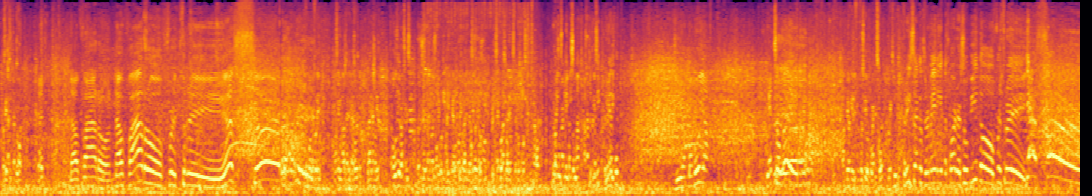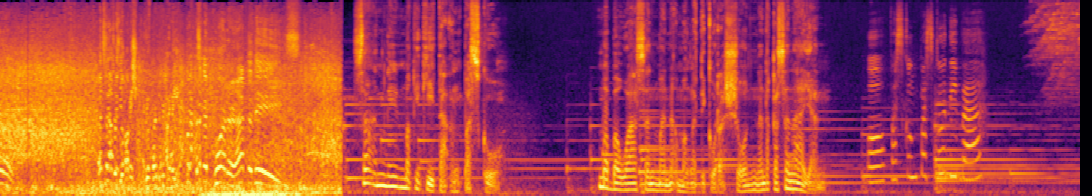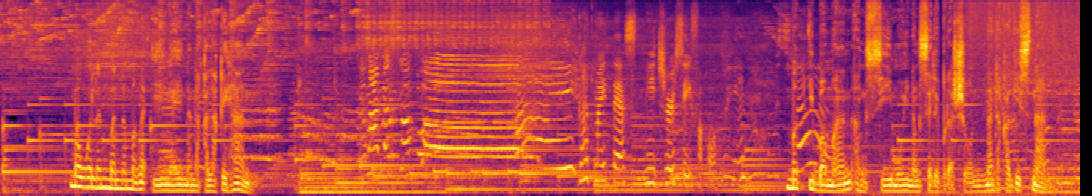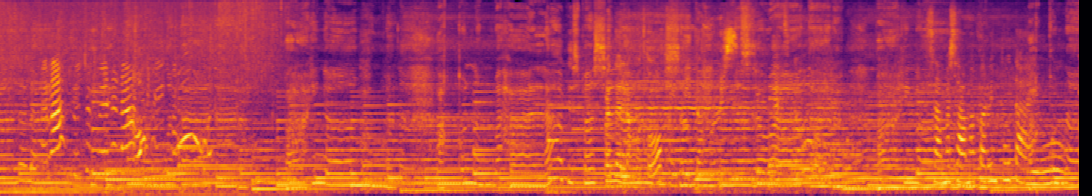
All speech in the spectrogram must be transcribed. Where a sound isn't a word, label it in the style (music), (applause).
Navarro. Navarro for three. Yes, sir. Mabuya gets away. Three seconds remaining in the quarter. Subido for three. Yes, sir! Second quarter after these. Saan ngayon makikita ang Pasko? Mabawasan man ang mga dekorasyon na nakasanayan, Oh, Paskong Pasko, di ba? mawalan man ng mga ingay na nakalakihan, Pasko po! Hi! Got my test. Sure safe ako. mag-iba man ang simoy ng selebrasyon na nakagisnan. Tara, future winner na. Okay, go! Padala mo to kay Tita. Sama-sama pa rin po tayo.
